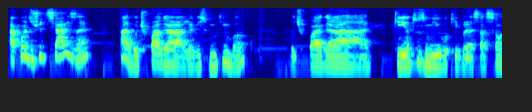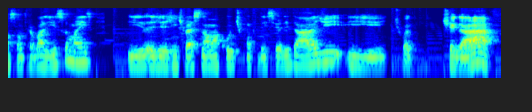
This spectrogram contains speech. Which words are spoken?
acordos judiciais, né? Ah, eu vou te pagar, já vi isso muito em banco, vou te pagar 500 mil aqui por essa ação, ação trabalhista, mas e a gente vai assinar um acordo de confidencialidade e a gente vai chegar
